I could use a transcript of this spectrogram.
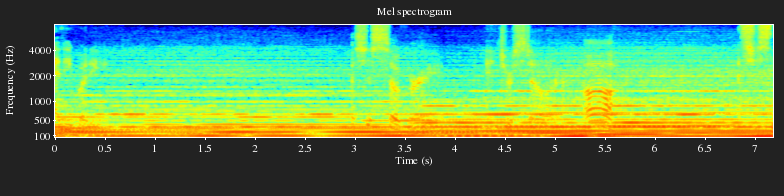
Anybody. It's just so great. Interstellar. Ah, it's just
